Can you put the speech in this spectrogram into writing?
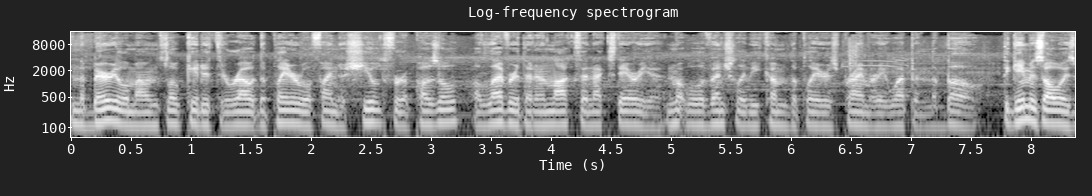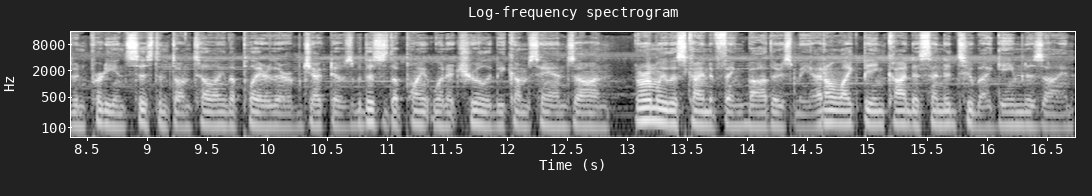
In the burial mounds located throughout, the player will find a shield for a puzzle, a lever that unlocks the next area, and what will eventually become the player's primary weapon, the bow. The game has always been pretty insistent on telling the player their objectives, but this is the point when it truly becomes hands-on. Normally this kind of thing bothers me. I don't like being condescended to by game design.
